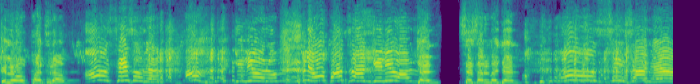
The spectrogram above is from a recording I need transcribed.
Kleopatram! Ah Sezar'ım. Ah geliyorum. Kleopatran geliyor. Gel! Sezar'ına gel! Ah Sezar'ım.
